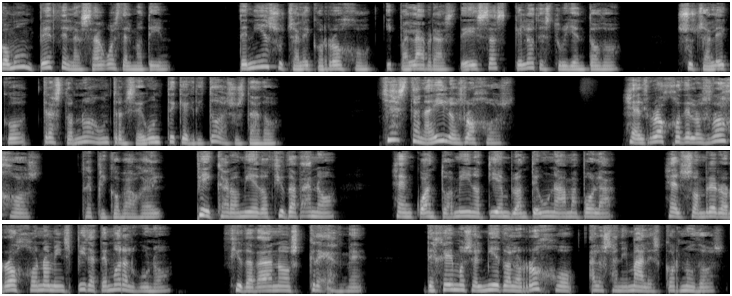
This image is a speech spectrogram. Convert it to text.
como un pez en las aguas del motin tenia su chaleco rojo y palabras de esas que lo destruyen todo. Su chaleco trastornó á un transeunte que gritó asustado ya están ahí los rojos el rojo de los rojos replicó bahorel picaro miedo ciudadano. En cuanto á mí no tiemblo ante una amapola. El sombrero rojo no me inspira temor alguno. Ciudadanos creedme. Dejemos el miedo á lo rojo á los animales cornudos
